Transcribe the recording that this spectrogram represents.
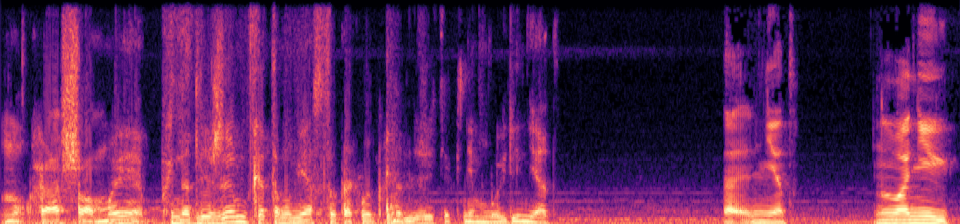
Ну, хорошо, мы принадлежим к этому месту, как вы принадлежите к нему или нет? А, нет. Ну, они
